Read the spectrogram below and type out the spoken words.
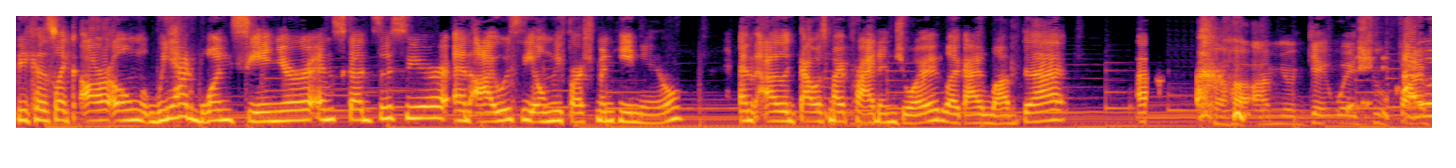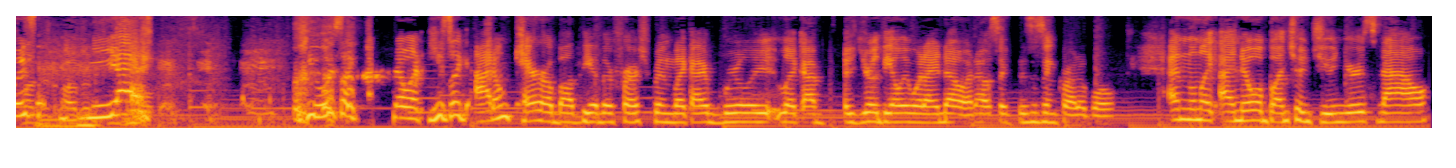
because like our own. We had one senior in Scuds this year, and I was the only freshman he knew, and I like that was my pride and joy. Like I loved that. Yeah. I'm your gateway to I 500 was- other yes. He was like, no, he's like, I don't care about the other freshmen. Like I really like I'm. You're the only one I know, and I was like, this is incredible. And then like I know a bunch of juniors now.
